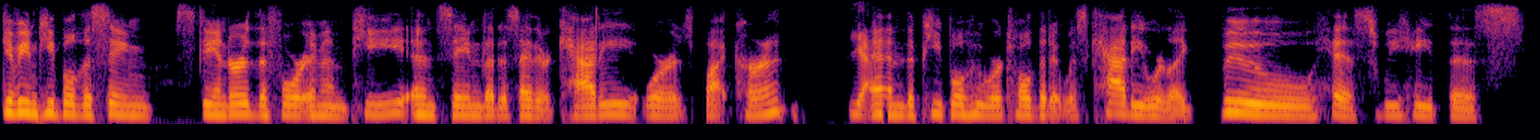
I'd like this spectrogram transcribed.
giving people the same standard, the 4-MMP, and saying that it's either catty or it's black currant. Yeah. And the people who were told that it was catty were like, boo, hiss, we hate this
